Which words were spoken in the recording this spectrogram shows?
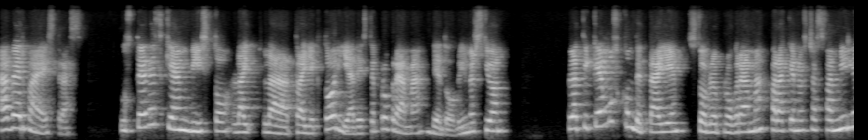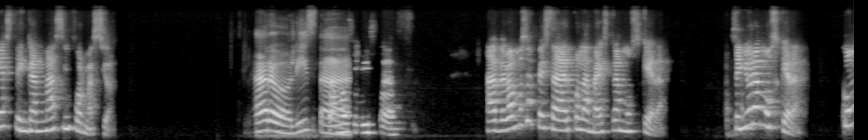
A ver, maestras, Ustedes que han visto la, trayectoria de este programa de doble inmersión, platiquemos con detalle sobre el programa para que nuestras familias tengan más información. Claro, lista. Estamos listas. A ver, vamos a empezar con la maestra Mosqueda. Señora Mosqueda, ¿cómo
